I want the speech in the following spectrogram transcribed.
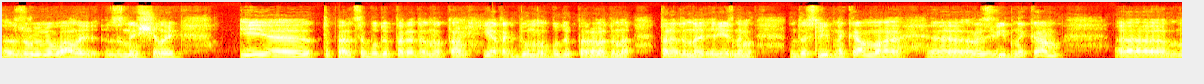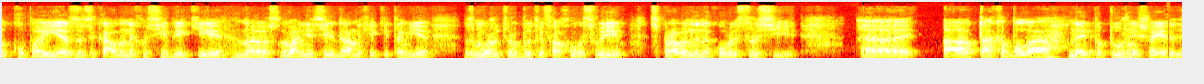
зруйнували, знищили. І тепер це буде передано там, я так думаю, буде переведено передано різним дослідникам, розвідникам. Е, Ну, купа є зацікавлених осіб, які на основанні цих даних, які там є, зможуть робити фахово свої справи не на користь Росії. Е, А атака була найпотужніша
